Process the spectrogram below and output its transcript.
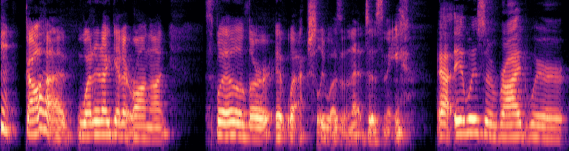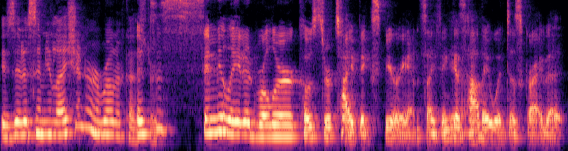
Go ahead. What did I get it wrong on? Spoiler alert, it actually wasn't at Disney. Uh, it was a ride where, is it a simulation or a roller coaster? It's a simulated roller coaster type experience, I think is how they would describe it.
